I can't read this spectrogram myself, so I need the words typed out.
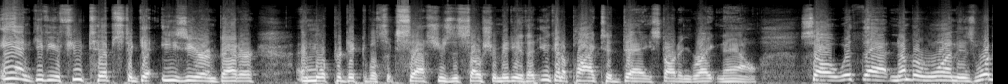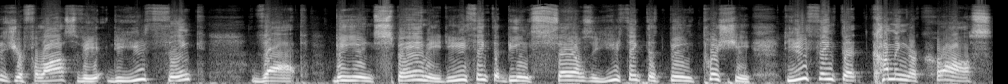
and give you a few tips to get easier and better and more predictable success using social media that you can apply today, starting right now. So, with that, number one is what is your philosophy? Do you think that being spammy? Do you think that being salesy? Do you think that being pushy? Do you think that coming across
